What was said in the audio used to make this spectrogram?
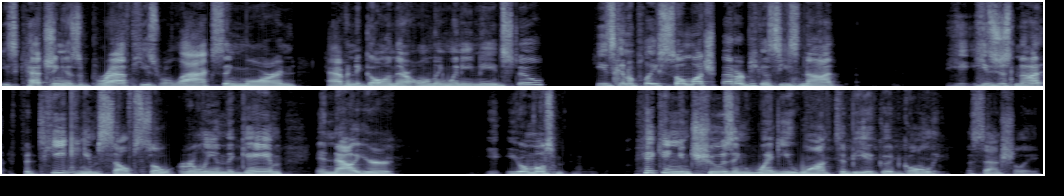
he's catching his breath, he's relaxing more and having to go in there only when he needs to. He's going to play so much better because he's not he, he's just not fatiguing himself so early in the game and now you're you're almost picking and choosing when you want to be a good goalie, essentially.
